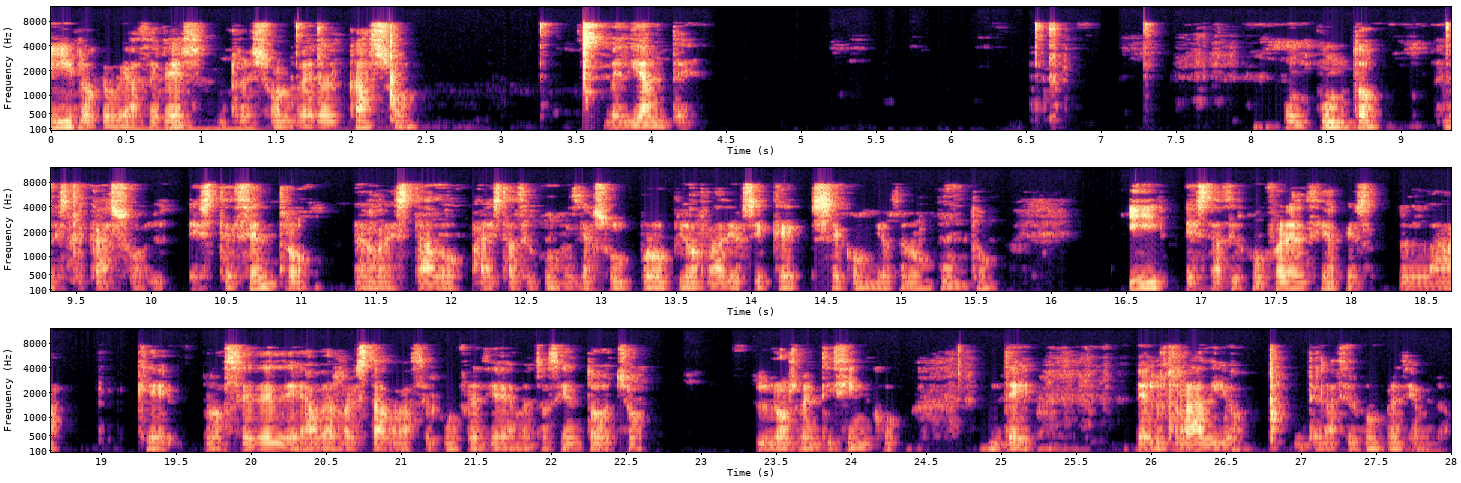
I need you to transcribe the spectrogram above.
y lo que voy a hacer es resolver el caso mediante un punto, en este caso este centro, restado a esta circunferencia su propio radio, así que se convierte en un punto, y esta circunferencia, que es la que procede de haber restado a la circunferencia de diámetro 108, los 25 de el radio de la circunferencia menor.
